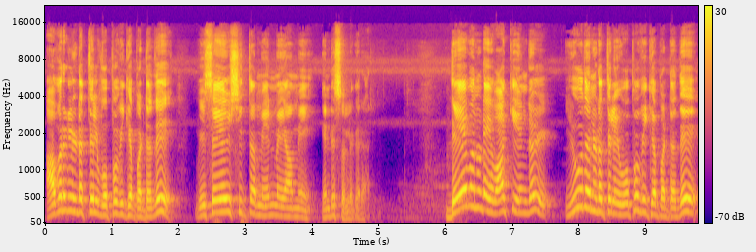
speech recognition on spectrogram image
அவர்களிடத்தில் ஒப்புவிக்கப்பட்டது விசேஷித்த மேன்மையாமே என்று சொல்லுகிறார். தேவனுடைய வாக்கியங்கள் யூதனிடத்தில் ஒப்புவிக்கப்பட்டது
